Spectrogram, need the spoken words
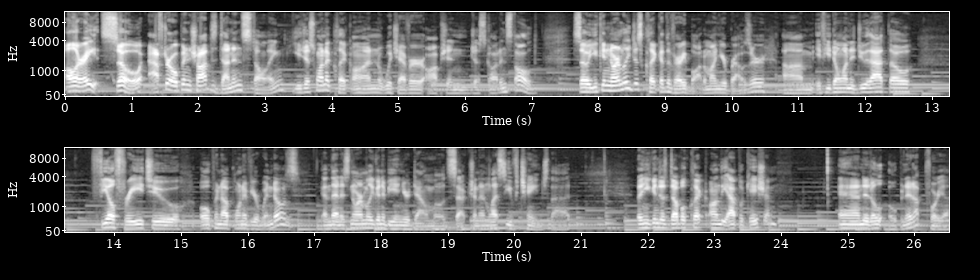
Alright, so after OpenShot's done installing, you just want to click on whichever option just got installed. So you can normally just click at the very bottom on your browser. Um, if you don't want to do that though, feel free to open up one of your windows and then it's normally going to be in your downloads section unless you've changed that. Then you can just double click on the application and it'll open it up for you.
